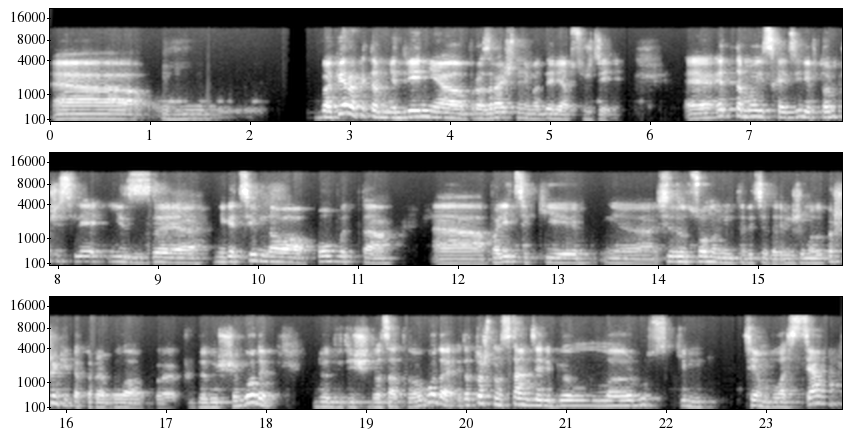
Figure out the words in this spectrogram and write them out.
Э, во-первых, это внедрение прозрачной модели обсуждения. Э, это мы исходили в том числе из э, негативного опыта политики ситуационного менталитета режима Лукашенко, которая была в предыдущие годы, до 2020 года. Это то, что на самом деле белорусским тем властям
